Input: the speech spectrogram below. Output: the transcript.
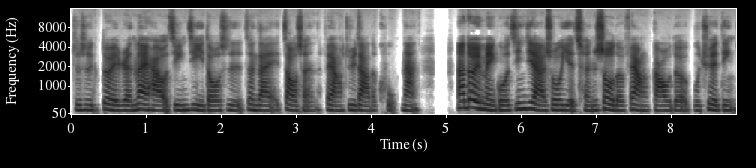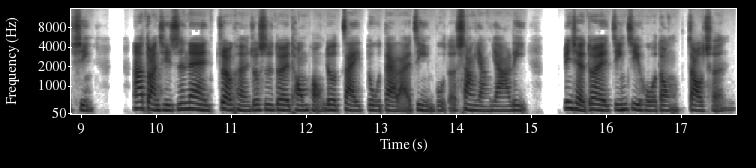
就是对人类还有经济都是正在造成非常巨大的苦难。那对于美国经济来说，也承受的非常高的不确定性。那短期之内最有可能就是对通膨又再度带来进一步的上扬压力，并且对经济活动造成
